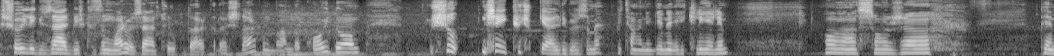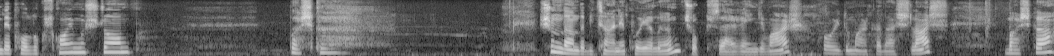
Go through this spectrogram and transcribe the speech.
şöyle güzel bir kızım var. Özel tür bu da arkadaşlar. Bundan da koydum. Şu şey küçük geldi gözüme. Bir tane gene ekleyelim. Ondan sonra pembe pollux koymuştum. Başka Şundan da bir tane koyalım. Çok güzel rengi var. Koydum arkadaşlar. Başka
